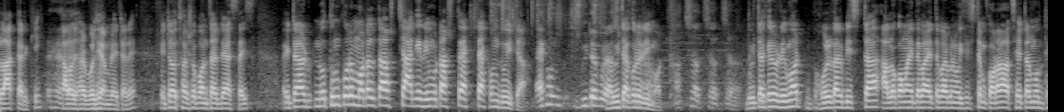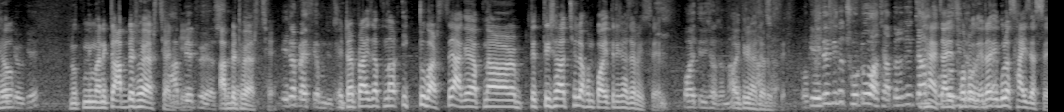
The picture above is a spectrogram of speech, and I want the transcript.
ব্ল্যাক আর কি হ্যাঁ। কালো ঝাড় বলি আমরা এটারে। এটাও ছয়শো পঞ্চাশ সাইজ এটার নতুন করে মডেলটা আসছে আগে রিমোট আসতো একটা এখন দুইটা। এখন দুইটা করে দুইটা করে রিমোট আচ্ছা আচ্ছা আচ্ছা। দুইটা করে রিমোট হোল্ডার বিশটা আলো কমাইতে বাড়াইতে পারবেন ওই সিস্টেম করা আছে এটার মধ্যেও। নতুন মানে একটু আপডেট হয়ে আসছে আর কি। আপডেট হয়ে আসছে। এটা প্রাইস কেমন এটার প্রাইস আপনার একটু বাড়ছে আগে আপনার তেত্রিশ হাজার ছিল এখন পঁয়ত্রিশ হাজার হয়েছে 35000 না? 35,000 হইছে। ওকে এটা কিন্তু ছোট আছে। আপনারা যদি চান হ্যাঁ ছোট এটা? এগুলো সাইজ আছে।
